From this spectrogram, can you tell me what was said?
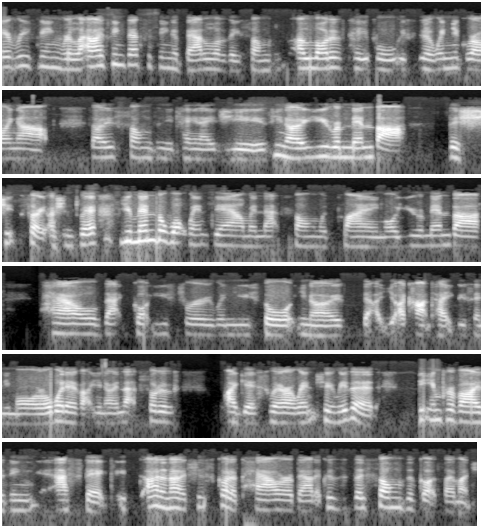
everything. Rela- I think that's the thing about a lot of these songs. A lot of people, if you know, when you're growing up, those songs in your teenage years, you know, you remember the shit. Sorry, I shouldn't swear. You remember what went down when that song was playing, or you remember how that got you through when you thought, you know, I can't take this anymore, or whatever. You know, and that's sort of, I guess, where I went to with it the improvising aspect. It, I don't know. It's just got a power about it because the songs have got so much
